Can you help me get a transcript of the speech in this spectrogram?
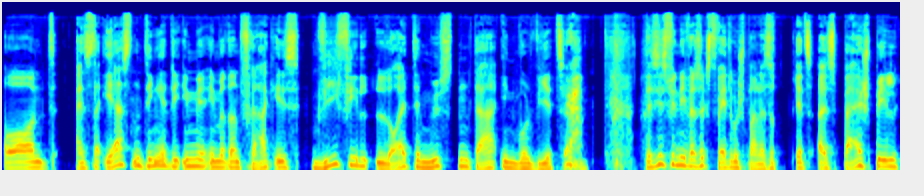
Und eines der ersten Dinge, die ich mir immer dann frage, ist, wie viele Leute müssten da involviert sein? Ja. Das ist, finde ich, was du sagst, weltumspannend. Also jetzt als Beispiel,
